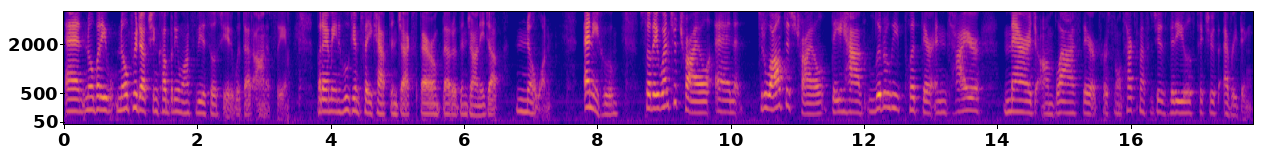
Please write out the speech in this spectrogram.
and nobody no production company wants to be associated with that honestly. But i mean who can play captain jack sparrow better than johnny depp? No one. Anywho so they went to trial and throughout this trial they have literally put their entire marriage on blast their personal text messages videos pictures everything.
